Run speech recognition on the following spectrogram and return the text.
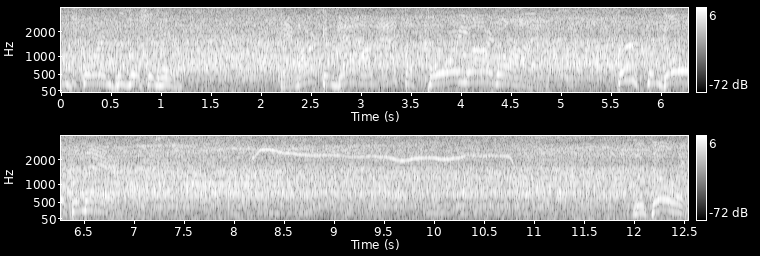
in scoring position here. They mark him down at the four-yard line. First and goal from there. Masoli,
